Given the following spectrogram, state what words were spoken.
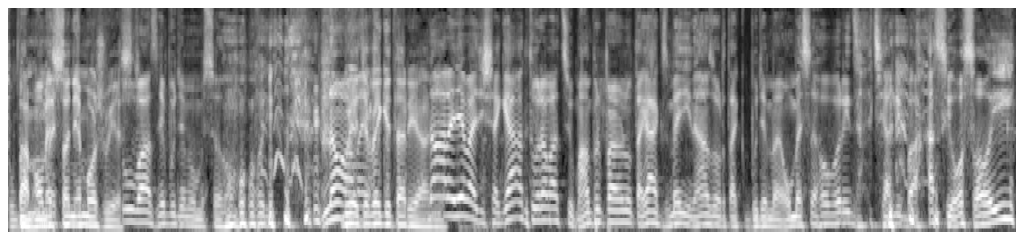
tu Tam meso nemôžu jesť. Tu vás nebudeme o mese hovoriť. No, Budete ale, vegetariáni. No ale nevadí, však ja tú reláciu mám pripravenú, tak ak zmení názor, tak budeme o mese hovoriť zatiaľ iba asi o soji.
